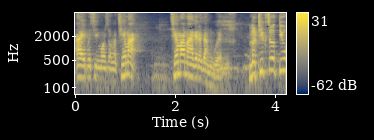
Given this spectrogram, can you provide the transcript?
आएपछि मसँग क्षमा। क्षमा मागेर जानुभयो हेर्नुहोस् ल ठिक छ त्यो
